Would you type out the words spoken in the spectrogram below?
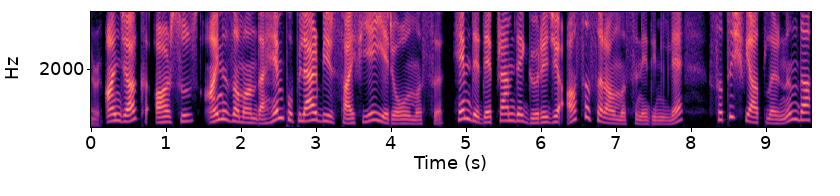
Evet. Ancak Arsuz aynı zamanda hem popüler bir sayfiye yeri olması hem de depremde görece az hasar alması nedeniyle satış fiyatlarının da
